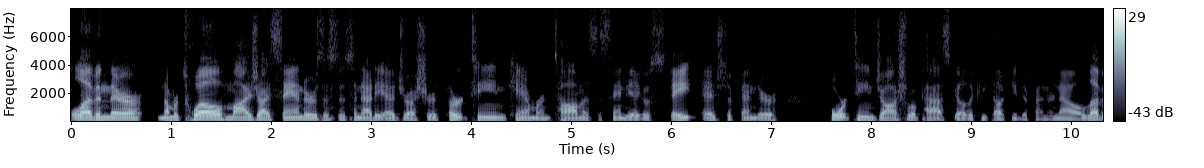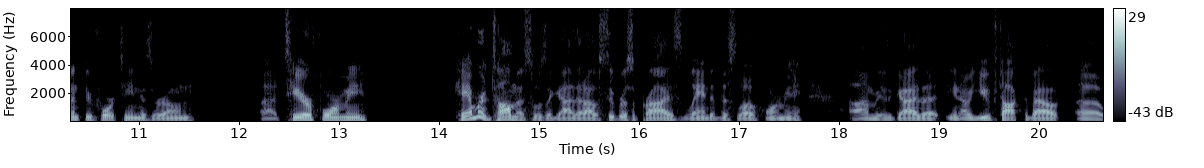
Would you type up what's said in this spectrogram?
11 there. Number 12, Myjai Sanders, the Cincinnati edge rusher. 13, Cameron Thomas, the San Diego State edge defender. 14, Joshua Paschal, the Kentucky defender. Now, 11 through 14 is their own uh, tier for me. Cameron Thomas was a guy that I was super surprised landed this low for me. Um, he's a guy that you know you've talked about. Uh,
